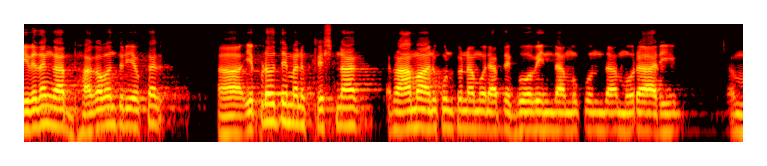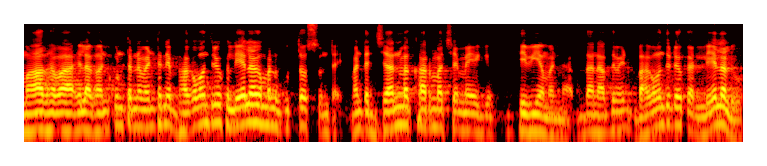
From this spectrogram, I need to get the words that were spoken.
ఈ విధంగా భగవంతుడి యొక్క ఎప్పుడైతే మనం కృష్ణ రామ అనుకుంటున్నాము లేకపోతే గోవింద ముకుంద మురారి మాధవ ఇలాగ అనుకుంటున్న వెంటనే భగవంతుడి యొక్క లీలలు మనకు గుర్తొస్తుంటాయి. అంటే జన్మ కర్మ చమే దివ్యం అన్నారు. దాని అర్థం ఏంటి? భగవంతుడి యొక్క లీలలు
